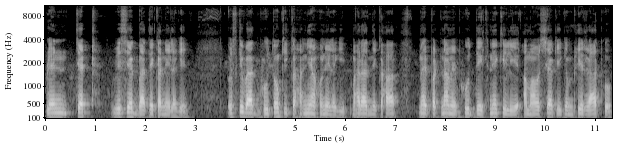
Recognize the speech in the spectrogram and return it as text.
प्लेनचेट विषयक बातें करने लगे। उसके बाद भूतों की कहानियाँ होने लगी। महाराज ने कहा, मैं पटना में भूत देखने के लिए अमावस्या की गंभीर रात को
